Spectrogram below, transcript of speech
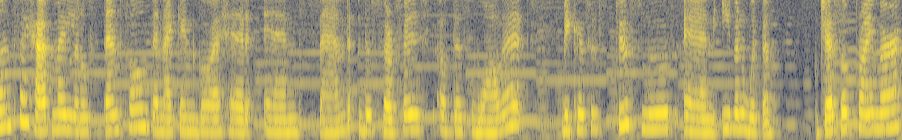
Once I have my little stencil, then I can go ahead and sand the surface of this wallet because it's too smooth and even with the gesso primer,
